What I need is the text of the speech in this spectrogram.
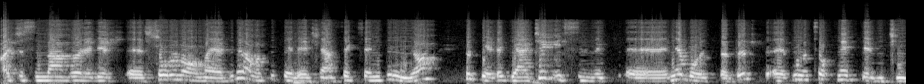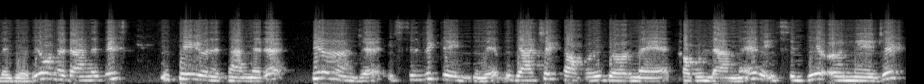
açısından böyle bir e, sorun olmayabilir ama Türkiye'de yaşayan 82 milyon Türkiye'de gerçek işsizlik e, ne boyuttadır e, bunu çok net bir biçimde görüyor. O nedenle biz ülkeyi yönetenlere bir an önce işsizlikle ilgili bu gerçek tabloyu görmeye, kabullenmeye ve işsizliği önleyecek,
